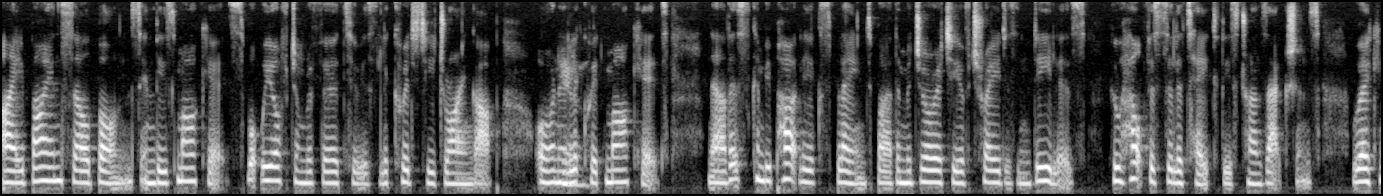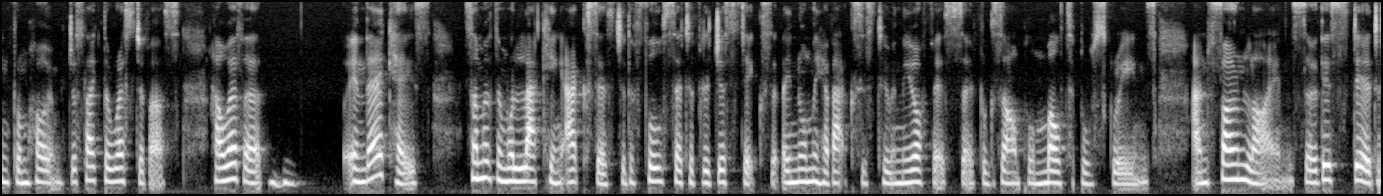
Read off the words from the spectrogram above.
i buy and sell bonds in these markets what we often refer to as liquidity drying up or in a yeah. liquid market. Now this can be partly explained by the majority of traders and dealers who help facilitate these transactions, working from home, just like the rest of us. However, mm-hmm in their case, some of them were lacking access to the full set of logistics that they normally have access to in the office. So, for example, multiple screens and phone lines. So, this did,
